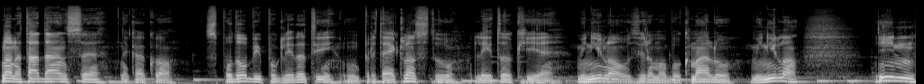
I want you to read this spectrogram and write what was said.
No, na ta dan se nekako spodobi pogledati v preteklost, v leto, ki je minilo oziroma bo kmalo minilo in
